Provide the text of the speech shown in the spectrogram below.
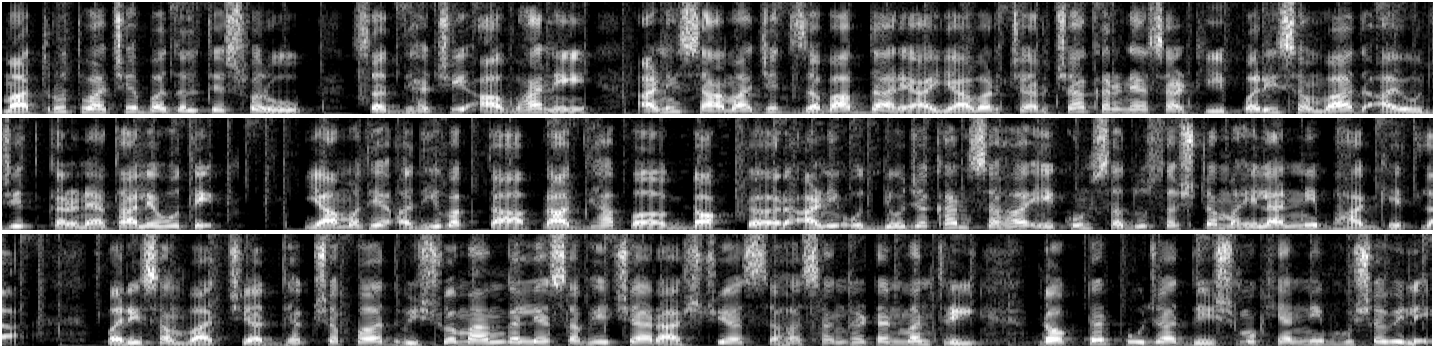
मातृत्वाचे बदलते स्वरूप सध्याची आव्हाने आणि सामाजिक जबाबदाऱ्या यावर चर्चा करण्यासाठी परिसंवाद आयोजित करण्यात आले होते. यामध्ये अधिवक्ता प्राध्यापक डॉक्टर आणि उद्योजकांसह एकूण सदुसष्ट महिलांनी भाग घेतला. परिसंवादचे अध्यक्षपद विश्वमांगल्य सभेच्या राष्ट्रीय सहसंघटन मंत्री डॉक्टर पूजा देशमुख यांनी भूषविले.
